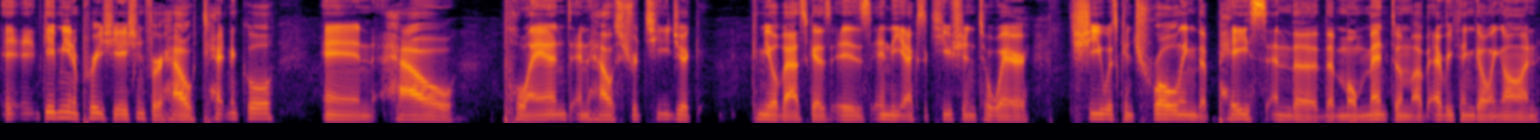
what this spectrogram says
it, it gave me an appreciation for how technical and how planned and how strategic Camille Vasquez is in the execution to where she was controlling the pace and the the momentum of everything going on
